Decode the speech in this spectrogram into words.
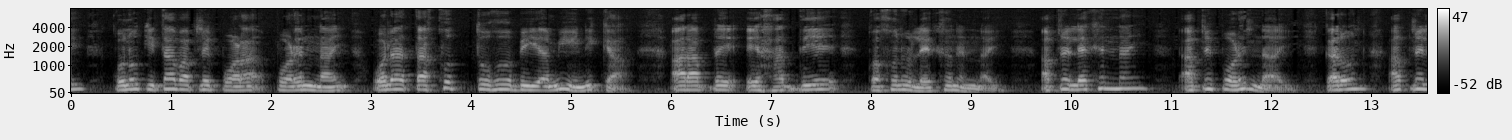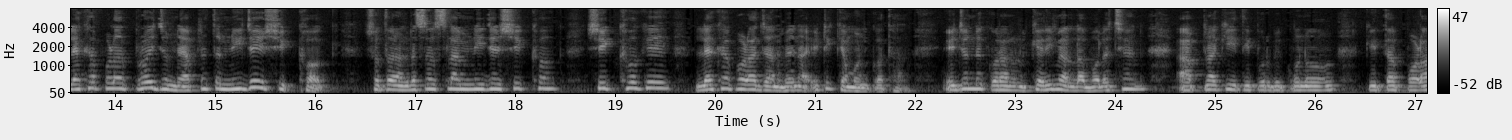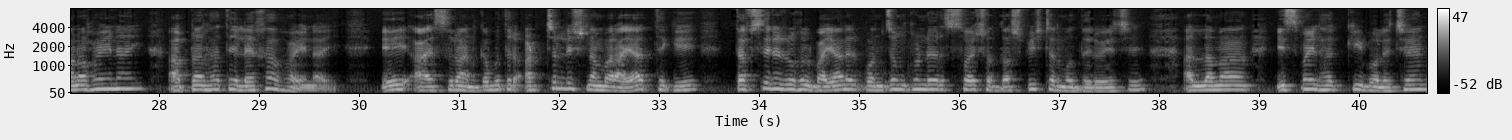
কোনো কিতাব আপনি পড়া, পড়েন নাই, ওলা তাখুত্তহ বিয়ামিনিকা আর আপনি এ হাত দিয়ে কখনো লেখেন নাই। আপনি লেখেন নাই, আপনি পড়েন নাই। কারণ আপনি লেখাপড়ার প্রয়োজন নেই, আপনি তো নিজেই শিক্ষক। সুতরাং রসুলাম নিজের শিক্ষক, শিক্ষকে লেখাপড়া জানবে না, এটি কেমন কথা? এই জন্য কোরআনুল করিম আল্লাহ বলেছেন, আপনাকে ইতিপূর্বে কোনো কিতাব পড়ানো হয় নাই, আপনার হাতে লেখা হয় নাই। এই আয়সুরান কাবুতের আটচল্লিশ নম্বর আয়াত থেকে তাফসিরের রুহুল বায়ানের পঞ্চম খণ্ডের ছয়শো দশ পৃষ্ঠার মধ্যে রয়েছে, আল্লামা ইসমাইল হাক্কি বলেছেন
